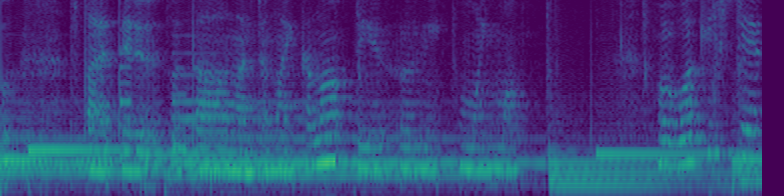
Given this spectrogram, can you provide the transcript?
伝えてる歌なんじゃないかなっていうふうに思います。まあ、浮気して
